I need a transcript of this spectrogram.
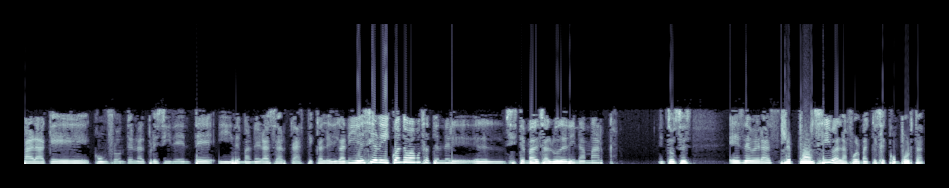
para que confronten al presidente y de manera sarcástica le digan, y es cierto, ¿y cuándo vamos a tener el sistema de salud de Dinamarca? Entonces, es de veras repulsiva la forma en que se comportan.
